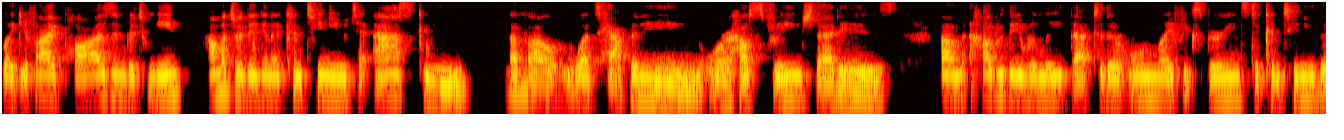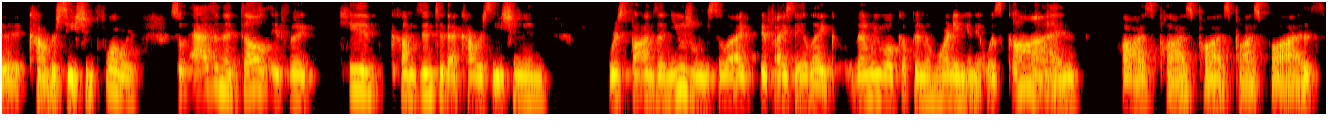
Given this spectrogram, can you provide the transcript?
like, if I pause in between, how much are they going to continue to ask me mm-hmm. about what's happening or how strange that is? Um, how do they relate that to their own life experience to continue the conversation forward? So, as an adult, if a kid comes into that conversation and responds unusually, so I, if I say, like, then we woke up in the morning and it was gone, pause, pause, pause, pause, pause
